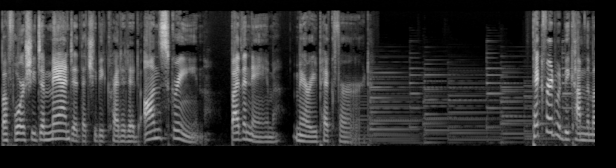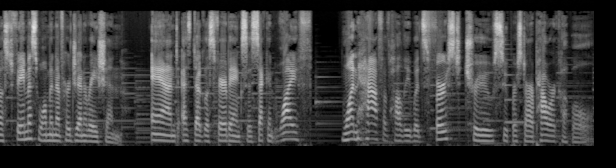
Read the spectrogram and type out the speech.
before she demanded that she be credited on screen by the name Mary Pickford. Pickford would become the most famous woman of her generation, and as Douglas Fairbanks' second wife, one half of Hollywood's first true superstar power couple.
